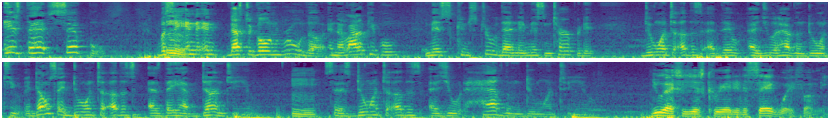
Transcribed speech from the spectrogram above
It's that simple. But Mm. see, and, and that's the golden rule, though. And a lot of people misconstrue that and they misinterpret it. Do unto others as, they, as you would have them do unto you. It don't say do unto others as they have done to you. Mm. It says do unto others as you would have them do unto you. You actually just created a segue for me.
